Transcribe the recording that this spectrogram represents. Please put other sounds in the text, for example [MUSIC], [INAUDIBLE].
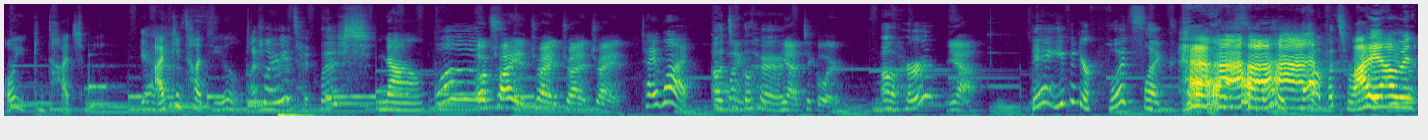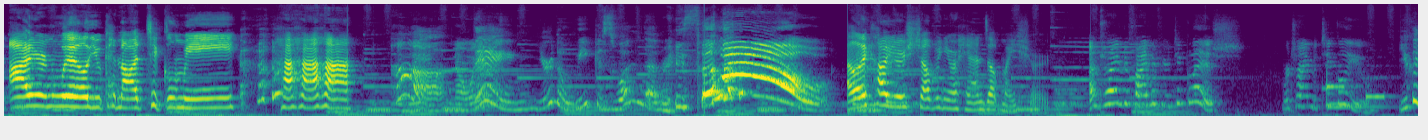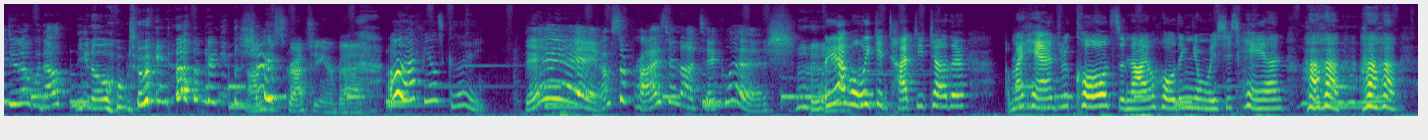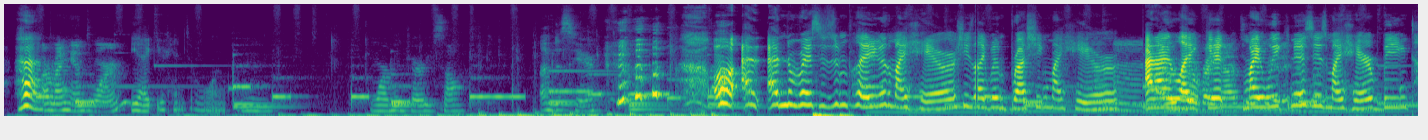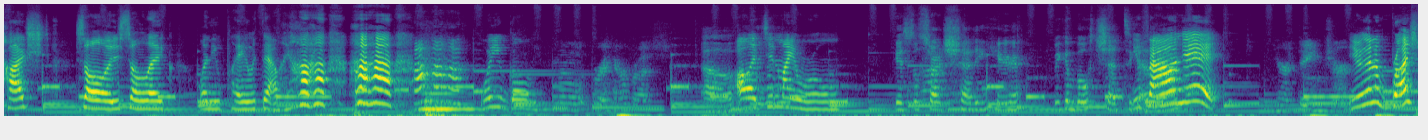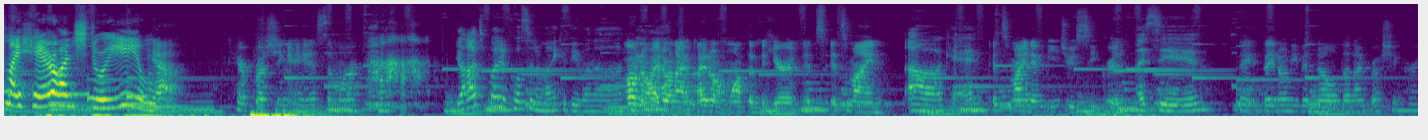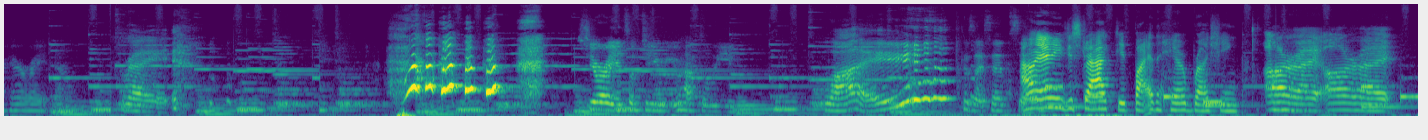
Oh, you can touch me. Yeah. I can touch you. Actually, are you ticklish? No. What? Oh, try it, try it, try it, try it. Try what? Oh, Like, tickle her. Yeah, tickle her. Oh, her? Yeah. Dang, even your foot's like. [LAUGHS] Oh ha crap, what's wrong I with am you? an iron will. You cannot tickle me. Ha ha ha. Huh. No way. Dang, you're the weakest one then, [LAUGHS] Risa. Wow! I like how you're shoving your hands up my shirt. I'm trying to find if you're ticklish. We're trying to tickle you. You could do that without, you know, [LAUGHS] doing that underneath the I'm shirt. just scratching your back. Oh, that feels good. Dang, I'm surprised you're not ticklish. [LAUGHS] Yeah, but we can touch each other. My hands were cold, so now I'm holding your Mrs. hand. Ha ha ha ha ha. Are my hands warm? Yeah, your hands are warm. Mm. Warm and very soft. I'm just here. [LAUGHS] Oh, and, and the Riz has been playing with my hair. She's like been brushing my hair, Mhm. and I, I like right it. My look at it, weakness but- is my hair being touched. So, so like when you play with it, I'm like ha ha ha ha. Where you going? I'm gonna look for a hairbrush. Oh. Oh, it's in my room. Guess we'll start shedding here. We can both shed together. You found it. You're in danger. You're gonna brush my hair on stream. Yeah. Hair brushing ASMR. Have to put it close to the mic if you wanna. Oh no, I don't. I, I don't want them to hear it. It's it's mine. Oh, okay. It's mine and Bijou's secret. I see. They they don't even know that I'm brushing her hair right now. Right. [LAUGHS] Shiori, it's up to you. You have to leave. Why? [LAUGHS] Because I said so. I'm getting distracted by the hair brushing. alright, alright. Because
